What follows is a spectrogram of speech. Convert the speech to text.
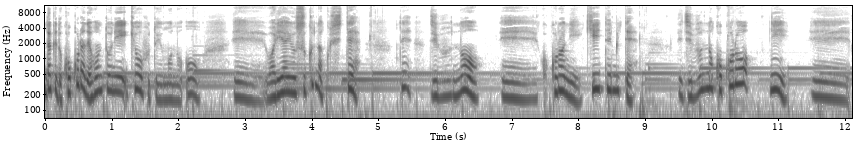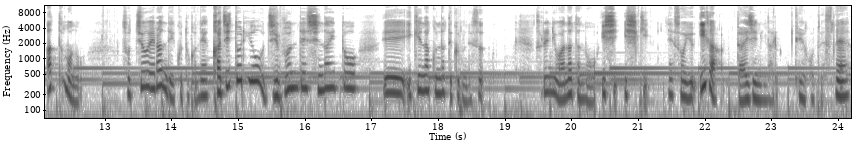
だけどここらで本当に恐怖というものを、えー、割合を少なくしてで自分の、えー、心に聞いてみてで自分の心に、えー、合ったものそっちを選んでいくとかね舵取りを自分でしないと、えー、いけなくなってくるんです。それにはあなたの意思意識、ね、そういう意が大事になるっていうことですね。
